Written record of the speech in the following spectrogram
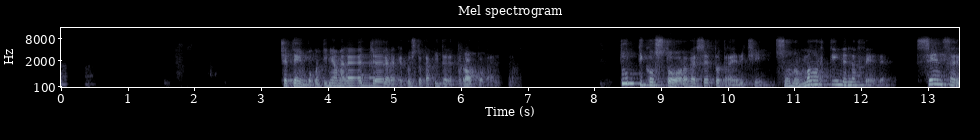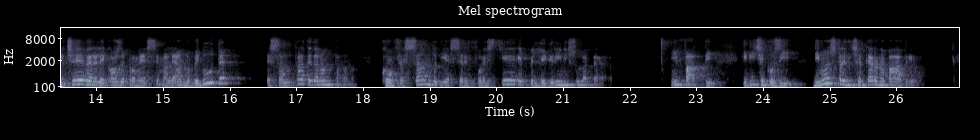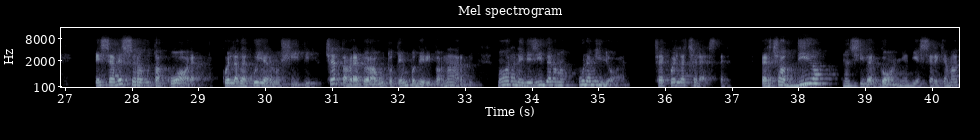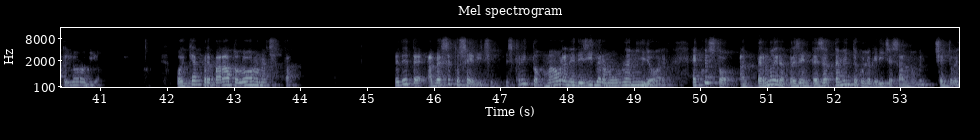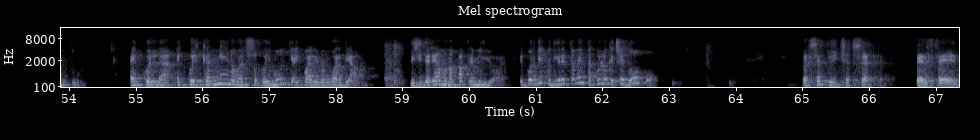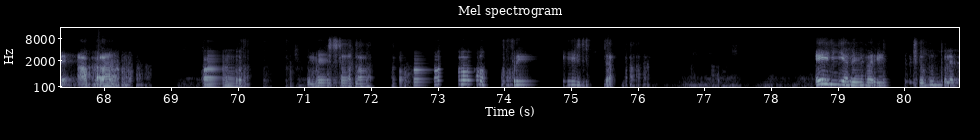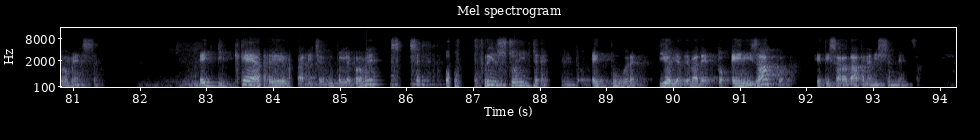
C'è tempo, continuiamo a leggere perché questo capitolo è troppo bello. Tutti costoro, versetto 13, sono morti nella fede, senza ricevere le cose promesse, ma le hanno vedute e salutate da lontano confessando di essere forestieri e pellegrini sulla terra. Infatti, chi dice così dimostra di cercare una patria e se avessero avuto a cuore quella da cui erano usciti, certo avrebbero avuto tempo di ritornarvi, ma ora ne desiderano una migliore, cioè quella celeste. Perciò Dio non si vergogna di essere chiamato il loro Dio, poiché ha preparato loro una città. Vedete, al versetto 16 è scritto, ma ora ne desiderano una migliore. E questo per noi rappresenta esattamente quello che dice Salmo 121. È, quella, è quel cammino verso quei monti ai quali non guardiamo. Desideriamo una patria migliore e guardiamo direttamente a quello che c'è dopo. Versetto 17. Per fede Abramo, quando fu messa la offrì Egli aveva ricevuto le promesse. Egli che aveva ricevuto le promesse offrì il suo unigenito, eppure Dio gli aveva detto, è in Isacco che ti sarà data una discendenza.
